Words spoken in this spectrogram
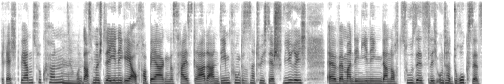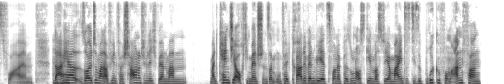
gerecht werden zu können. Mhm. Und das möchte derjenige ja auch verbergen. Das heißt, gerade an dem Punkt ist es natürlich sehr schwierig, äh, wenn man denjenigen dann noch zusätzlich unter Druck setzt vor allem. Mhm. Daher sollte man auf jeden Fall schauen, natürlich, wenn man man kennt ja auch die Menschen in seinem Umfeld, gerade wenn wir jetzt von der Person ausgehen, was du ja meintest, diese Brücke vom Anfang,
